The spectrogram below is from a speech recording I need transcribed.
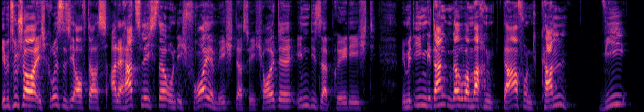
Liebe Zuschauer, ich grüße Sie auf das Allerherzlichste und ich freue mich, dass ich heute in dieser Predigt mir mit Ihnen Gedanken darüber machen darf und kann, wie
